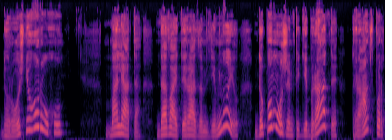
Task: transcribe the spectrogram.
дорожнього руху. Малята, давайте разом зі мною допоможемо підібрати транспорт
